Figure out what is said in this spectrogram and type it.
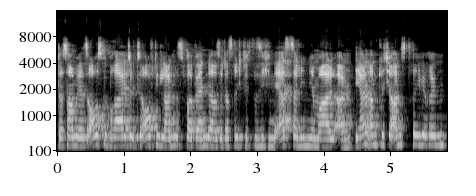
das haben wir jetzt ausgebreitet auf die Landesverbände. Also das richtete sich in erster Linie mal an ehrenamtliche Amtsträgerinnen.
